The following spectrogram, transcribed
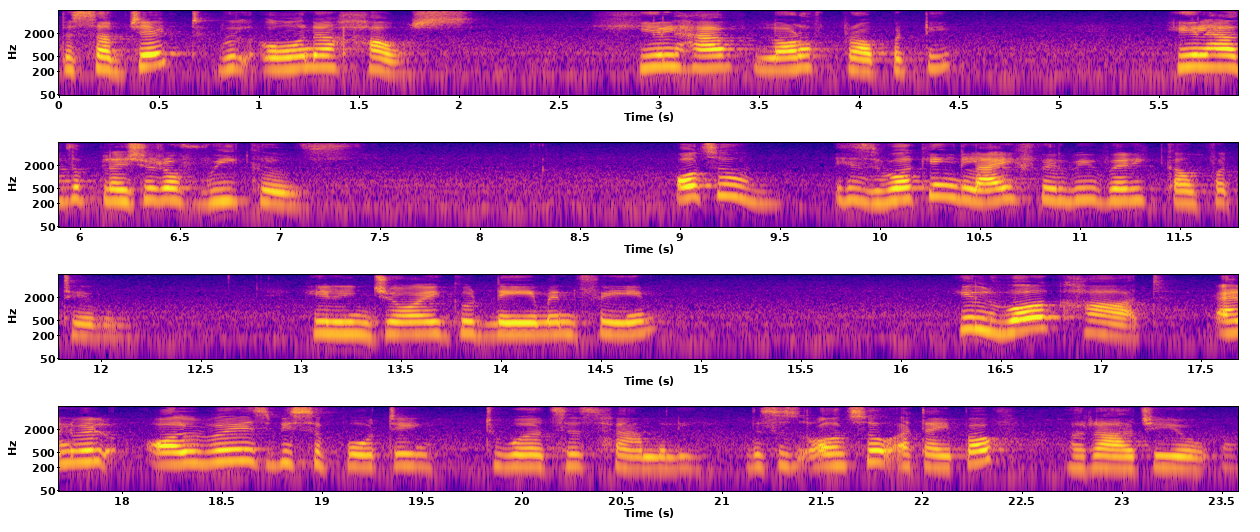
the subject will own a house. He'll have lot of property. He'll have the pleasure of vehicles. Also, his working life will be very comfortable. He'll enjoy good name and fame he'll work hard and will always be supporting towards his family. This is also a type of Raja Yoga.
